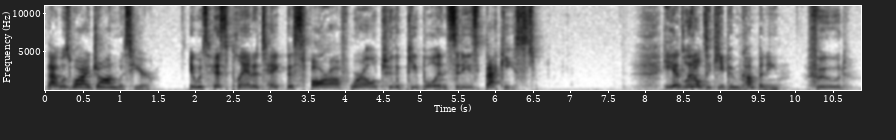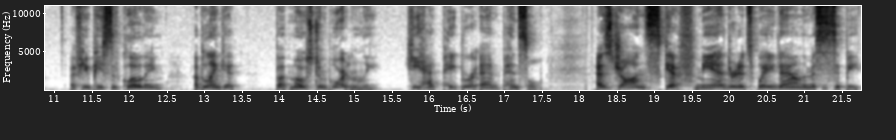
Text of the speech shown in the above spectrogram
That was why John was here. It was his plan to take this far off world to the people in cities back east. He had little to keep him company food, a few pieces of clothing, a blanket, but most importantly, he had paper and pencil. As John's skiff meandered its way down the Mississippi,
